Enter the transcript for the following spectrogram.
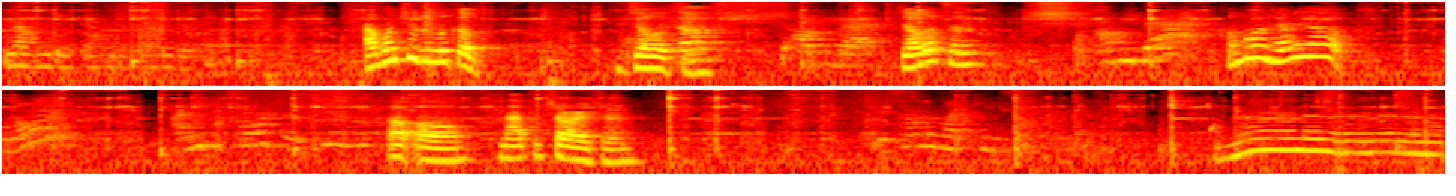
No, I'm joking. I'm joking. I'm joking. I want you to look up gelatin. shh, I'll be back. Gelatin. Shh, I'll be back. Come on, hurry up. Hold on. I need the charger too. Uh oh, not the charger. It sounded like he's. No, no, no, no, no, no.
